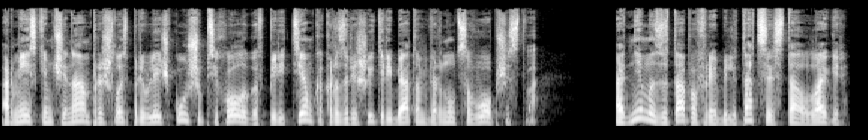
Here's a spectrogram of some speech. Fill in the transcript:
армейским чинам пришлось привлечь кучу психологов перед тем, как разрешить ребятам вернуться в общество – Одним из этапов реабилитации стал лагерь,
